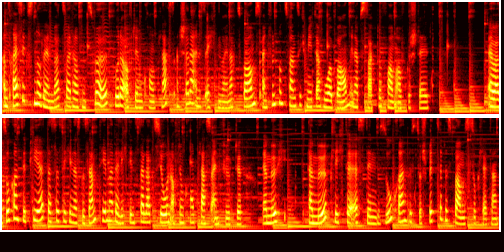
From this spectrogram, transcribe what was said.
Am 30. November 2012 wurde auf dem Grand Place anstelle eines echten Weihnachtsbaums ein 25 Meter hoher Baum in abstrakter Form aufgestellt. Er war so konzipiert, dass er sich in das Gesamtthema der Lichtinstallation auf dem Grand Place einfügte und ermöglichte es den Besuchern bis zur Spitze des Baums zu klettern.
